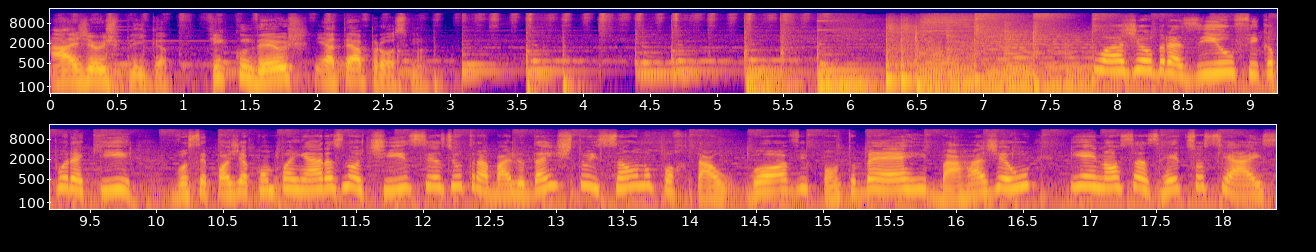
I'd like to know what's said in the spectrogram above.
AGU Explica. Fique com Deus e até a próxima. O AGU Brasil fica por aqui. Você pode acompanhar as notícias e o trabalho da instituição no portal gov.br/agu e em nossas redes sociais.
